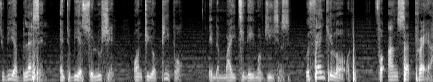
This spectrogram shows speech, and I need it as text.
to be a blessing and to be a solution unto your people in the mighty name of Jesus. We thank you, Lord, for answered prayer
